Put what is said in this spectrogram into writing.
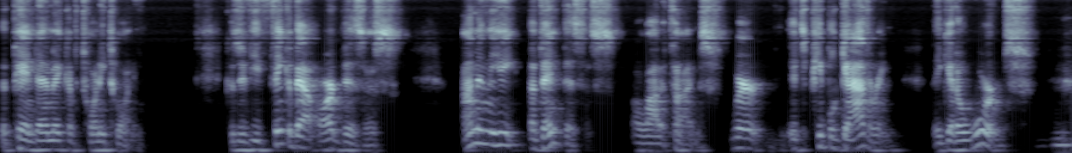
the pandemic of 2020. Because if you think about our business, I'm in the event business a lot of times where it's people gathering, they get awards, mm-hmm.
